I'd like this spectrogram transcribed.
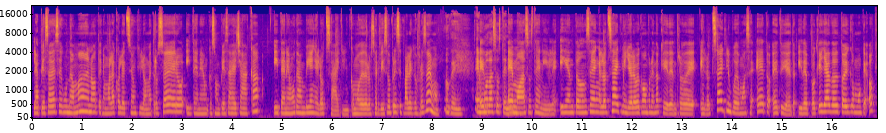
la pieza de segunda mano, tenemos la colección kilómetro cero y tenemos que son piezas hechas acá y tenemos también el upcycling, como de los servicios principales que ofrecemos. Ok. En moda sostenible. En moda sostenible. Y entonces en el upcycling yo le voy comprendiendo que dentro del el upcycling podemos hacer esto, esto y esto. Y después que ya estoy como que, ok,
